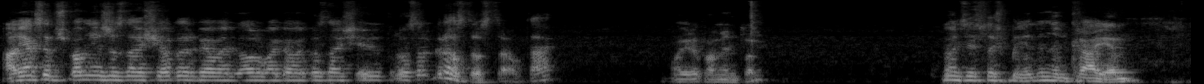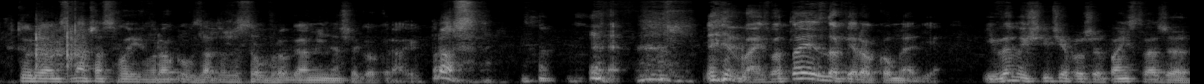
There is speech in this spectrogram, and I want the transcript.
Ale jak sobie przypomnę, że zdaje się order Białego Orła Białego, zdaje się profesor Gross dostał, tak? O ile pamiętam. No więc jesteśmy jedynym krajem, który odznacza swoich wrogów za to, że są wrogami naszego kraju. Proste. Państwo, to jest dopiero komedia. I wy myślicie, proszę Państwa, że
